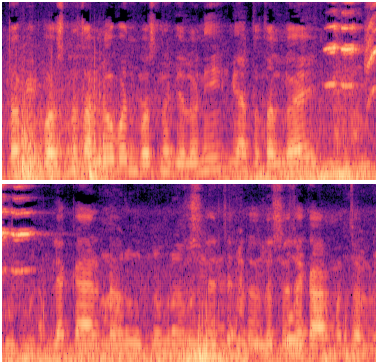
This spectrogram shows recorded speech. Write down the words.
आता मी बसनं चाललो पण बसनं गेलो नाही. मी आता चाललो आहे आपल्या कारनं. दुसऱ्याच्या कारमध्ये चाललो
